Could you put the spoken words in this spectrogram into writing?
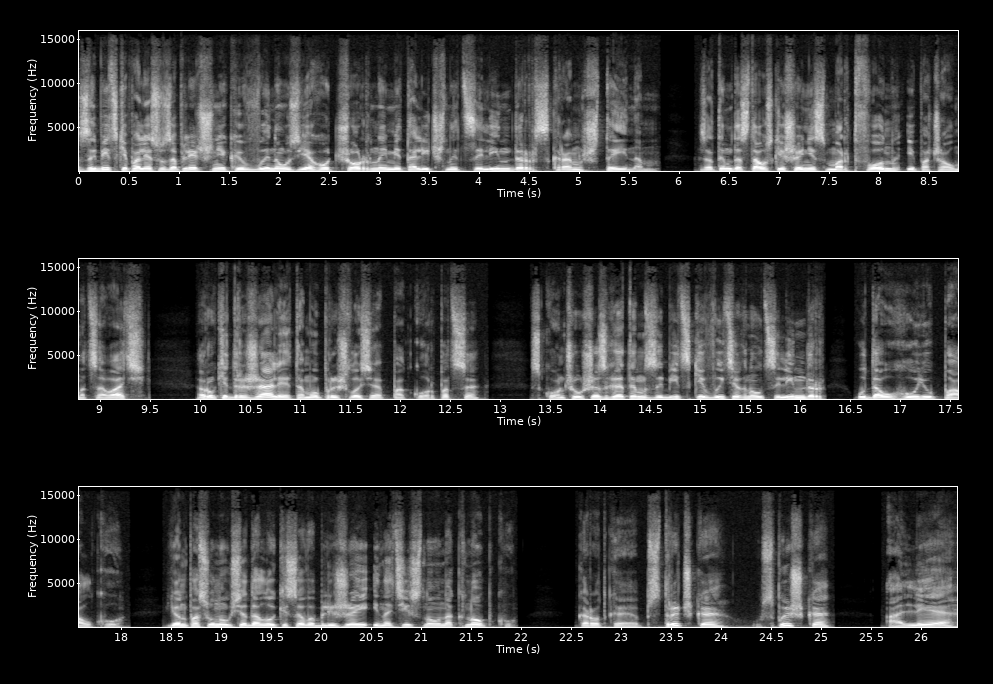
Забіцкі палез у заплечнік і вынуў з яго чорны металічны цыліндр з кранштейнам. Затым дастаў з кішэні смартфон і пачаў мацаваць. Рукі дрыжалі, таму прыйшлося пакорпацца. Скончыўшы з гэтым, забіцкі выцягнуў цыліндр у даўгую палку. Ён пасунуўся да локісава бліжэй і націснуў на кнопку кароткая пстрычка, успышка, але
